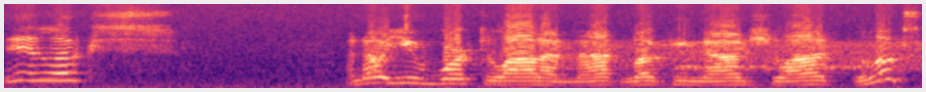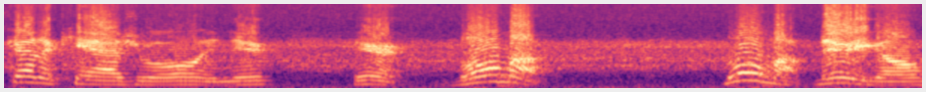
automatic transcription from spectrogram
it looks I know you've worked a lot on not looking nonchalant. Looks kind of casual in there. Here, blow him up. Blow him up. There you go.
